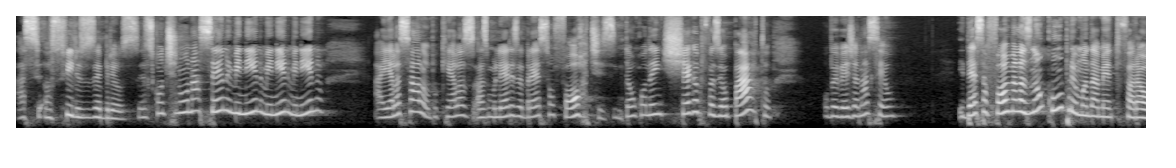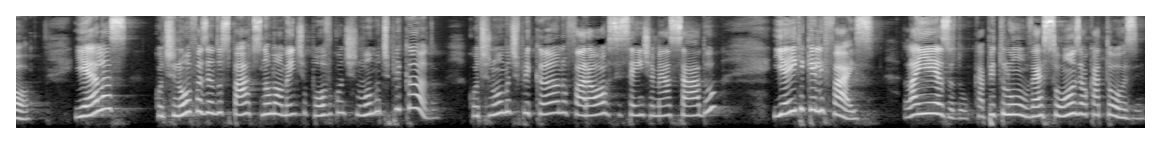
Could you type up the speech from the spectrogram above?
as, os filhos dos hebreus? Eles continuam nascendo, menino, menino, menino. Aí elas falam, porque elas, as mulheres hebreias são fortes. Então, quando a gente chega para fazer o parto, o bebê já nasceu. E dessa forma, elas não cumprem o mandamento do faraó. E elas continuam fazendo os partos. Normalmente, o povo continua multiplicando. Continua multiplicando, o faraó se sente ameaçado. E aí o que, que ele faz? Lá em Êxodo, capítulo 1, verso 11 ao 14.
